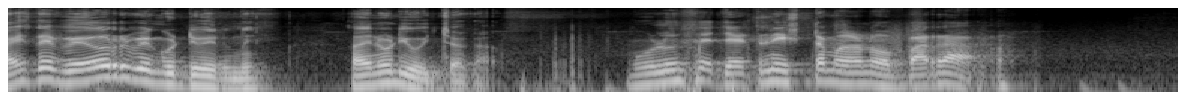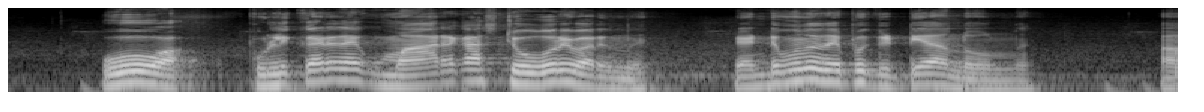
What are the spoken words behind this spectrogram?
കൈസേ വേറൊരു പെൺകുട്ടി വരുന്നു. അതിനോട് ചോദിച്ചോക്കാം. മുളുസ ചേട്ടന് ഇഷ്ടമാണോ? പറ. ഓ പുള്ളിക്കാരൻ മാരക സ്റ്റോറി പറയുന്നു. രണ്ട് മൂന്ന് തേപ്പ് കിട്ടിയതാന്ന് തോന്നുന്നു. ആ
